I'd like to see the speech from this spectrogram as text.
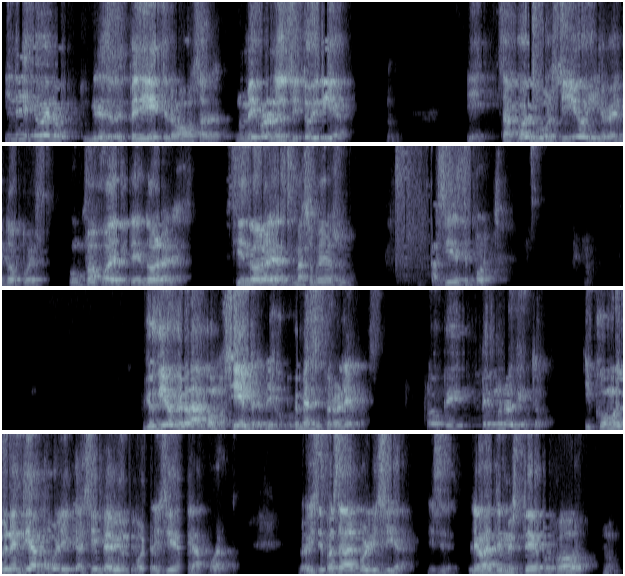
y le dije, bueno, ingrese el expediente, lo vamos a ver. Me dijo, lo necesito hoy día. Y sacó de su bolsillo y aventó pues un fajo de, de dólares, 100 dólares, más o menos así de este porte. Yo quiero que lo hagan como siempre, me dijo, porque me haces problemas. Ok, ven un ratito. Y como es una entidad pública, siempre había un policía en la puerta. Lo hice pasar al policía, dice, levánteme usted, por favor, ¿no?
